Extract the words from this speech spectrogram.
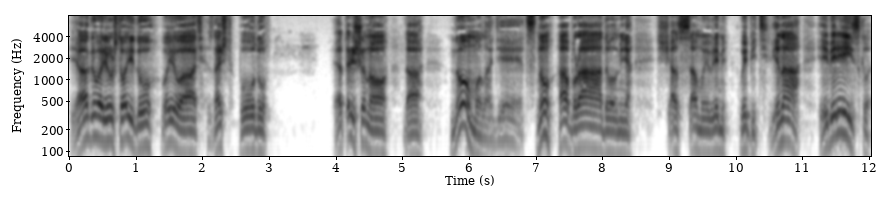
Я говорю, что иду воевать, значит, буду. Это решено, да. Ну, молодец, ну, обрадовал меня. Сейчас самое время выпить вина иберийского.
